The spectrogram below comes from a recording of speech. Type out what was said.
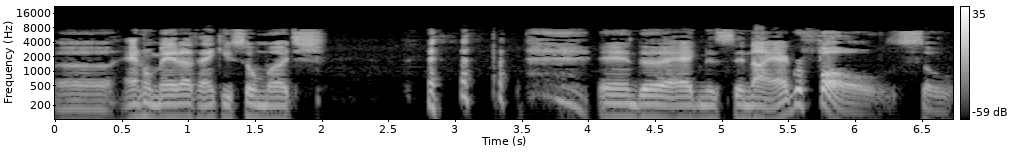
Uh, Anhomeda, thank you so much. and uh, Agnes in Niagara Falls. So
